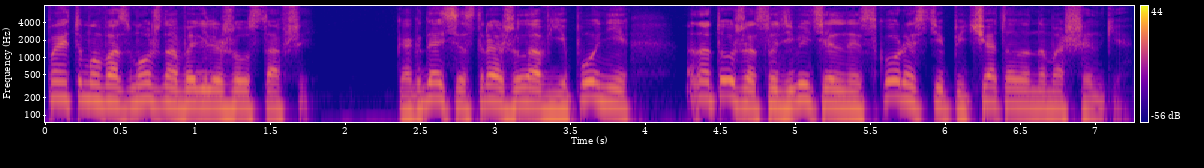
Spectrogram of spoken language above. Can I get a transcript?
поэтому, возможно, выгляжу уставшей». Когда сестра жила в Японии, она тоже с удивительной скоростью печатала на машинке.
